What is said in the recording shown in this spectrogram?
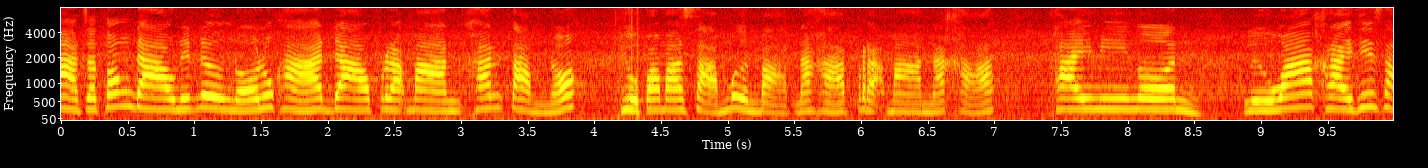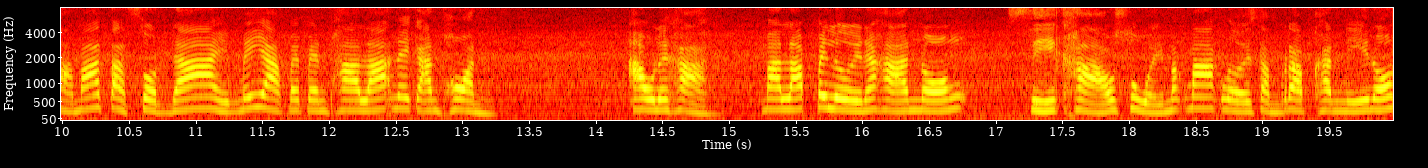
อาจจะต้องดาวนิดนึงเนาะลูกค้าดาวประมาณขั้นต่ำเนาะ อยู่ประมาณ 30,000 บาทนะคะ ประมาณนะคะ ใครมีเงิน หรือว่าใครที่สามารถตัดสดได้ ไม่อยากไปเป็นภาระในการผ่อน เอาเลยค่ะ มารับไปเลยนะคะ น้องสีขาวสวยมาก ๆ เลยสำหรับคันนี้เนาะ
